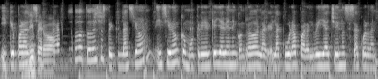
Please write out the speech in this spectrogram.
y que para Sí, pero- todo, toda esta especulación hicieron como creer que ya habían encontrado la, la cura para el VIH, no sé si se acuerdan,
